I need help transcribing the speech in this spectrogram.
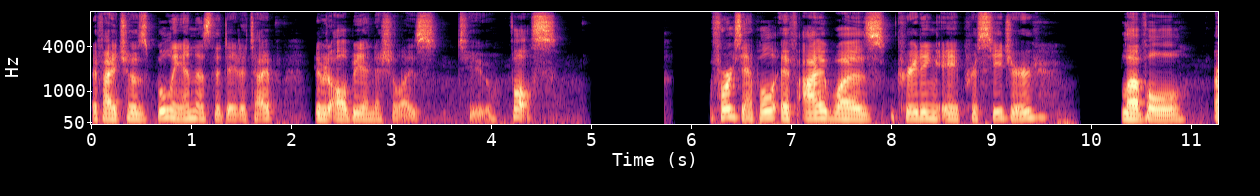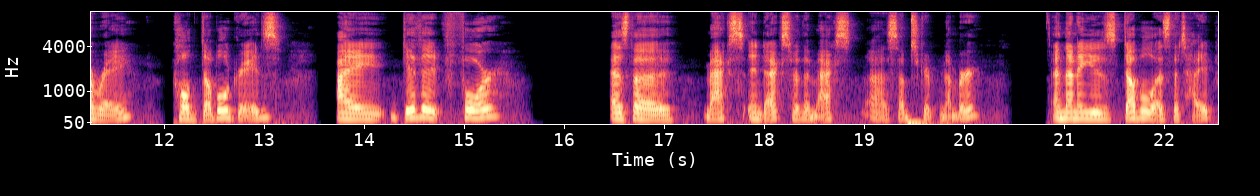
If I chose boolean as the data type, they would all be initialized to false. For example, if I was creating a procedure level array called double grades, I give it 4 as the max index or the max uh, subscript number, and then I use double as the type.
